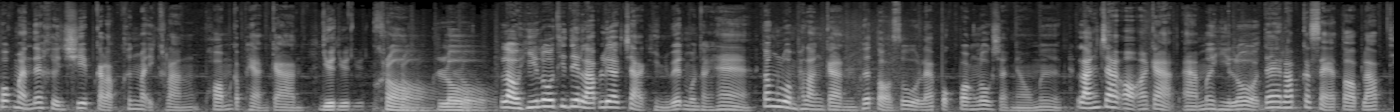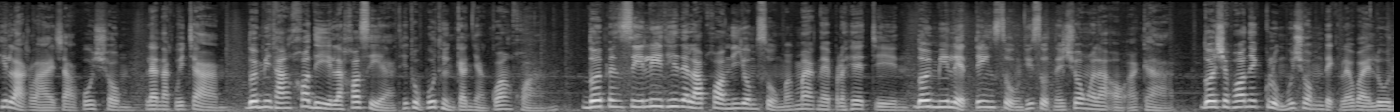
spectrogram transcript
พวกมันได้คืนชีพกลับขึ้นมาอีกครั้ง พร้อมกับแผนการยึดครองโลกเหล่าฮีโร่ที่ได้รับเลือกจากหินเวทมนต์ทั้ง 5 ต้องรวมพลังกันเพื่อต่อสู้และปกป้องโลกจากเงามืด หลังจากออกอากาศ Armor Hero ได้รับกระแสตอบรับที่หลากหลายจากผู้ชมและนักวิจารณ์ โดยมีทั้งข้อดีและข้อเสียที่ถูกพูดถึงกันอย่างกว้างขวาง โดยเป็นซีรีส์ที่ได้รับความนิยมสูงมากๆในประเทศจีน โดยมีเรตติ้งสูงที่สุดในช่วงเวลาออกอากาศ โดยเฉพาะในกลุ่มผู้ชมเด็กและวัยรุ่น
